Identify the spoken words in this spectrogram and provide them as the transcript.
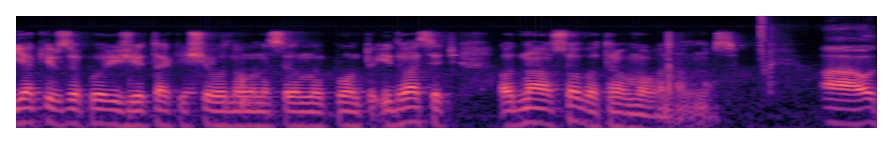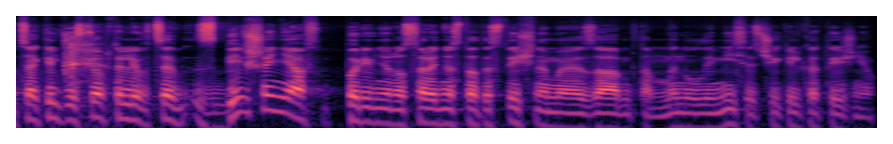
як і в Запоріжжі, так і ще в одному населеному пункту, і 21 особа травмована в нас. А оця кількість обстрілів це збільшення порівняно з середньостатистичними за там минулий місяць чи кілька тижнів?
